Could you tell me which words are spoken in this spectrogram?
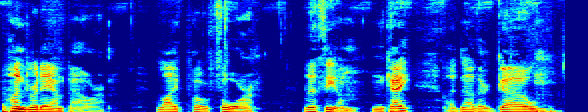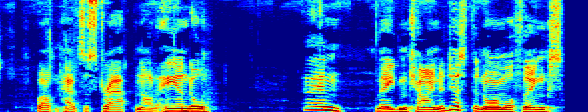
100 amp hour, LiPo 4, lithium. Okay, another Go. Well, it has a strap, not a handle, and made in China. Just the normal things.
